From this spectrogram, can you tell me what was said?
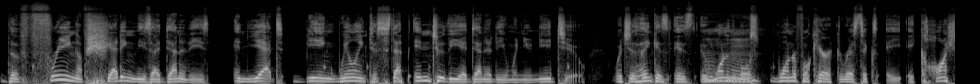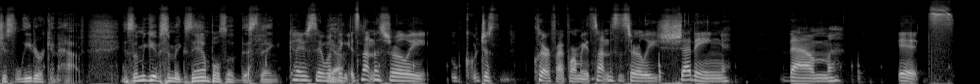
the freeing of shedding these identities and yet being willing to step into the identity when you need to which i think is, is one of the mm-hmm. most wonderful characteristics a, a conscious leader can have and so let me give some examples of this thing Can I just say one Yeah. thing? It's not necessarily just clarify for me. It's not necessarily shedding them. It's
